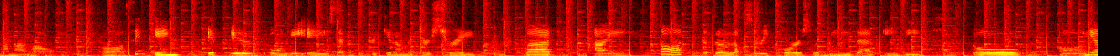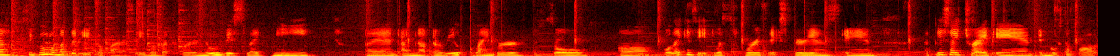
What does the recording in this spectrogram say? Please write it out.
mga mamaw. Uh, thinking it is only a 73 kilometers ride. But, I thought that the luxury course would be that easy. So, uh, yeah, siguro madali ito para sa iba. But for a novice like me, and I'm not a real climber, so uh, all I can say it was worth experience and at least I tried and and most of all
